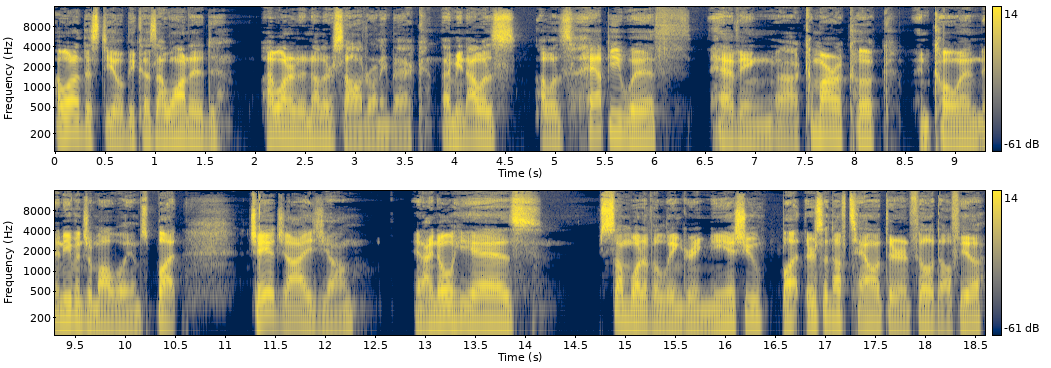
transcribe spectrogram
I wanted this deal because I wanted I wanted another solid running back. I mean, I was I was happy with having uh, Kamara Cook and Cohen and even Jamal Williams, but Jay Ajayi is young, and I know he has somewhat of a lingering knee issue, but there's enough talent there in Philadelphia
